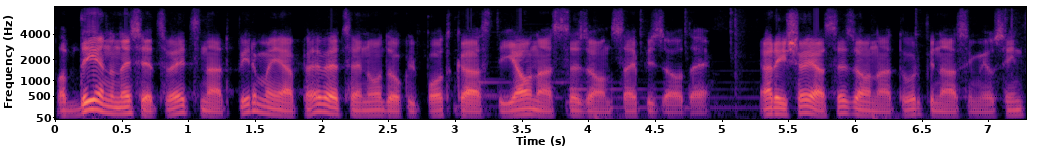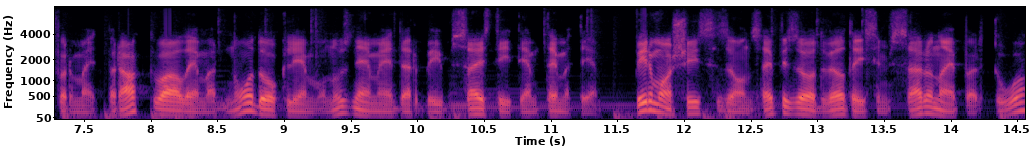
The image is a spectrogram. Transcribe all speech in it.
Labdien, un esiet sveicināti pirmajā PVC nodokļu podkāstu jaunās sezonas epizodē. Arī šajā sezonā turpināsim jūs informēt par aktuāliem ar nodokļiem un uzņēmējdarbību saistītiem tematiem. Pirmo šīs sezonas epizodi veltīsim sarunai par to,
